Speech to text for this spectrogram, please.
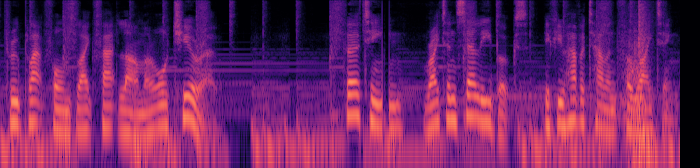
through platforms like Fat Llama or Turo. 13. Write and sell ebooks. If you have a talent for writing,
